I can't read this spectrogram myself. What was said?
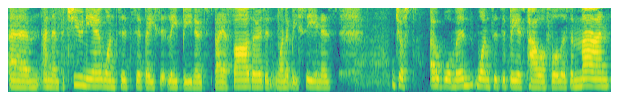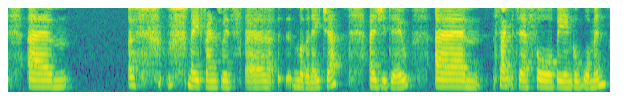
Um, and then Petunia wanted to basically be noticed by her father, didn't want to be seen as just a woman, wanted to be as powerful as a man. Um, made friends with uh, Mother Nature, as you do. Um, thanked her for being a woman.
